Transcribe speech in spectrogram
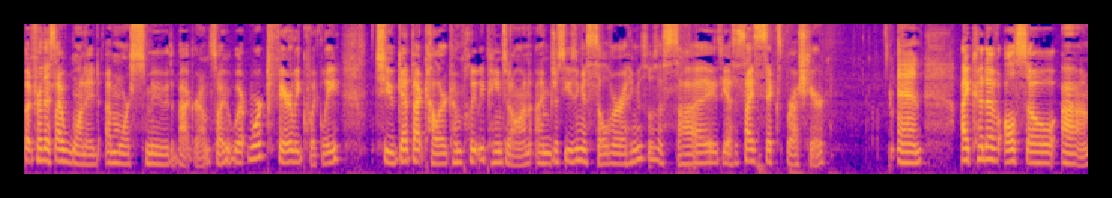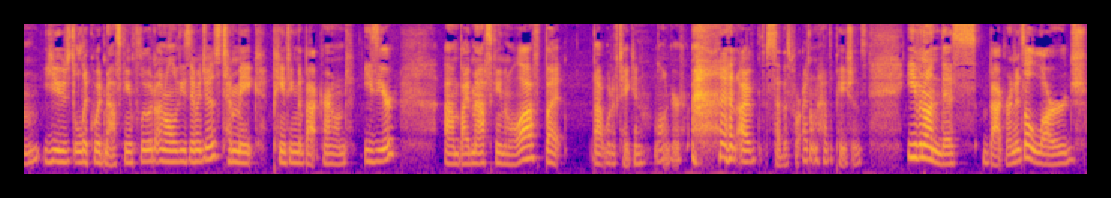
But for this, I wanted a more smooth background. So I worked fairly quickly to get that color completely painted on. I'm just using a silver, I think this was a size, yes, a size 6 brush here. And I could have also um, used liquid masking fluid on all of these images to make painting the background easier um, by masking them all off, but that would have taken longer. and I've said this before, I don't have the patience. Even on this background, it's a large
